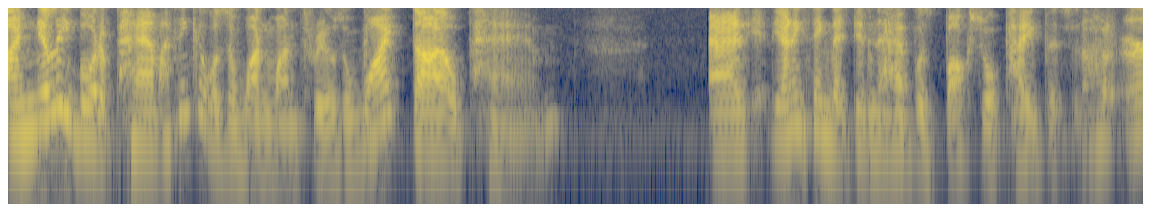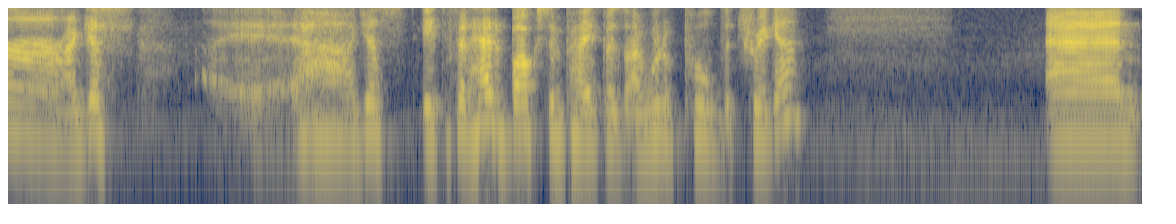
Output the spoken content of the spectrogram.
I nearly bought a Pam. I think it was a 113. It was a white dial Pam and the only thing that didn't have was box or papers. And I I just, I just, if it had a box and papers, I would have pulled the trigger. And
